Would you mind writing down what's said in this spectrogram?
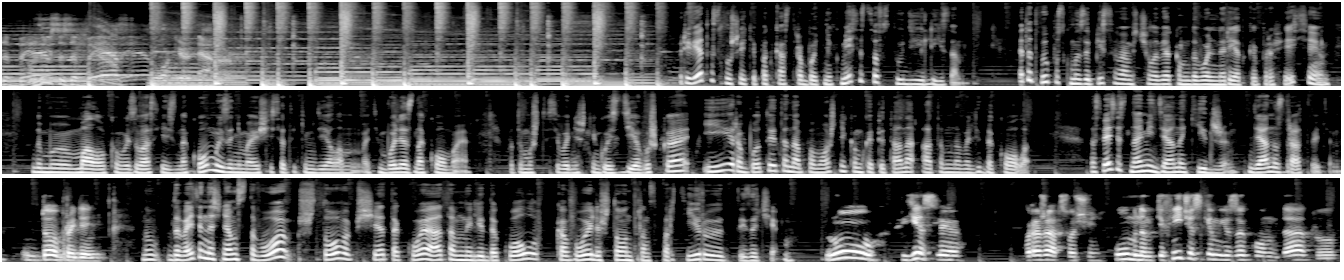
This is the best worker ever. Привет, вы слушаете подкаст «Работник месяца» в студии Лиза. Этот выпуск мы записываем с человеком довольно редкой профессии. Думаю, мало у кого из вас есть знакомый, занимающийся таким делом, а тем более знакомая, потому что сегодняшний гость девушка, и работает она помощником капитана атомного ледокола. На связи с нами Диана Киджи. Диана, здравствуйте. Добрый день. Ну, давайте начнем с того, что вообще такое атомный ледокол, кого или что он транспортирует и зачем. Ну, если выражаться очень умным техническим языком, да, то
